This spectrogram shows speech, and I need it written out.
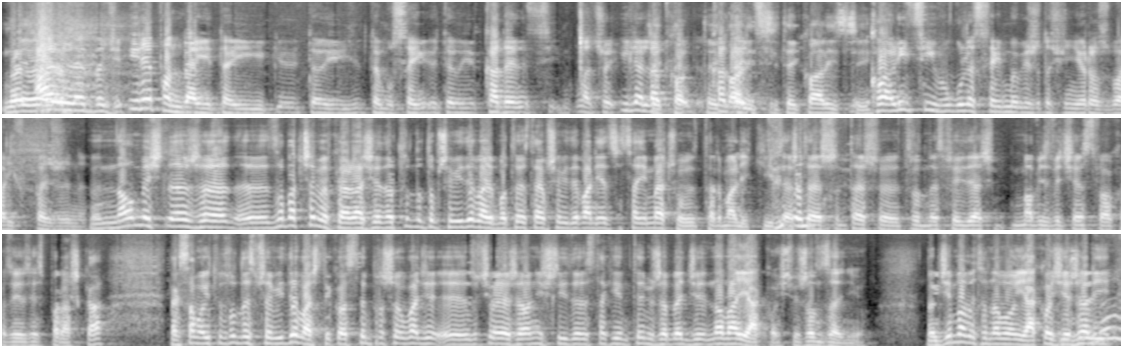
No, Ale będzie. Ile pan daje tej, tej, temu sej, tej kadencji, znaczy ile tej, lat ko- tej koalicji, tej koalicji. Koalicji i w ogóle Sejmowi, że to się nie rozwali w perzynę. No myślę, że e, zobaczymy w każdym razie. No trudno to przewidywać, bo to jest tak przewidywanie czasami meczu Termaliki. Też, też, też e, trudno jest przewidywać, ma być zwycięstwo, a okazuje się, że jest porażka. Tak samo i tu trudno jest przewidywać, tylko z tym proszę uwagi, e, uwagę, że oni szli do- z takim tym, że będzie nowa jakość w rządzeniu. No gdzie mamy tę nową jakość, jeżeli, No,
